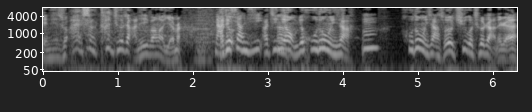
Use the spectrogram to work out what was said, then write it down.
天天说，哎，上看车展的一帮老爷们儿，拿着相机啊。今天我们就互动一下，嗯，互动一下所有去过车展的人，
